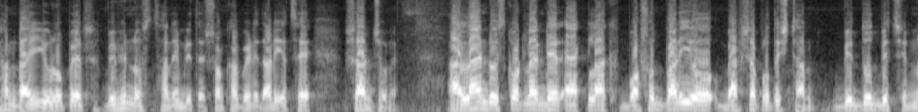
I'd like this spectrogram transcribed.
ঠান্ডায় ইউরোপের বিভিন্ন স্থানে মৃতের সংখ্যা বেড়ে দাঁড়িয়েছে ষাট জনে। আয়ারল্যান্ড ও স্কটল্যান্ডের এক লাখ বসতবাড়ি ও ব্যবসা প্রতিষ্ঠান বিদ্যুৎ বিচ্ছিন্ন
